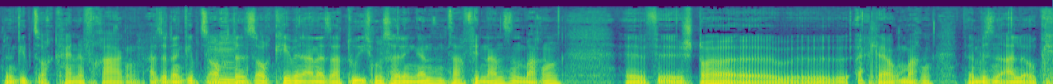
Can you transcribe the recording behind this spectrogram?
dann gibt's auch keine Fragen. Also dann gibt's auch, dann ist auch okay, wenn einer sagt, du, ich muss heute den ganzen Tag Finanzen machen, äh, Steuererklärung äh, Erklärung machen, dann wissen alle, okay,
